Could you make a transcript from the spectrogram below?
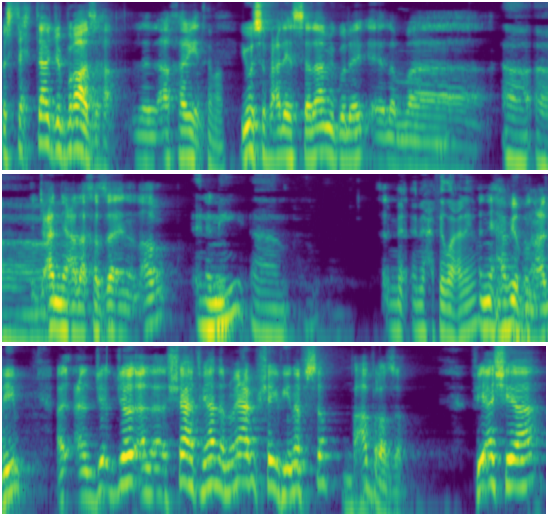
بس تحتاج إبرازها للآخرين. تمام. يوسف عليه السلام يقول إيه لما آه آه. اجعلني على خزائن الأرض. إني آه إني- إني حفيظ عليهم إني حفيظ عليم. الشاهد في هذا إنه يعرف شيء في نفسه فأبرزه. في أشياء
